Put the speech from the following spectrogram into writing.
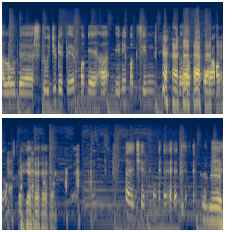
kalau udah setuju DPR pakai ah, ini vaksin. Anjir. Aduh.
